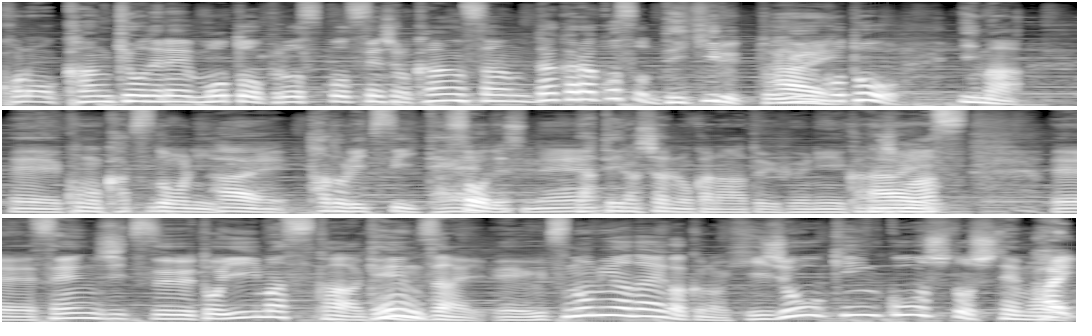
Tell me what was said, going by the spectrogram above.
この環境でね元プロスポーツ選手の菅さんだからこそできるということを、今、えーこの活動にはい、たどり着いて、そうですね。やっていらっしゃるのかなというふうに感じます、えー先日といいますか現在、えー宇都宮大学の非常勤講師としても、はい。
